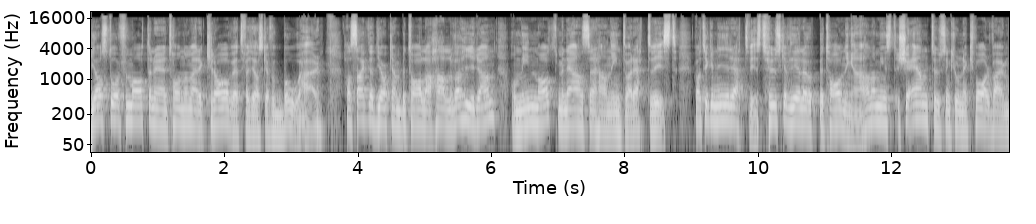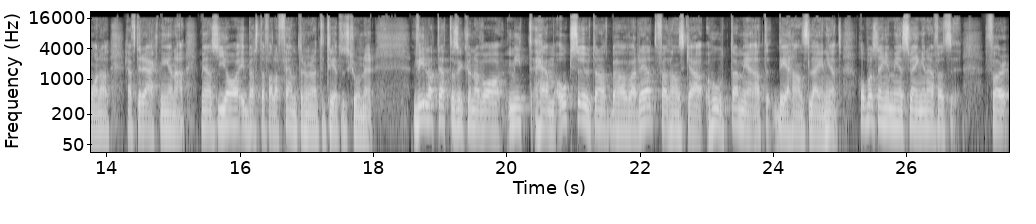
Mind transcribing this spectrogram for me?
Jag står för maten och enligt honom är det kravet för att jag ska få bo här. Har sagt att jag kan betala halva hyran och min mat, men det anser han inte vara rättvist. Vad tycker ni är rättvist? Hur ska vi dela upp betalningarna? Han har minst 21 000 kronor kvar varje månad efter räkningarna, medan jag i bästa fall har 1500 till 3 000 kronor. Vill att detta ska kunna vara mitt hem också utan att behöva vara rädd för att han ska hota med att det är hans lägenhet. Hoppas du hänger med i svängarna för, att, för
